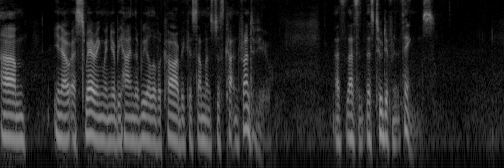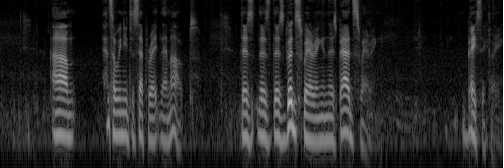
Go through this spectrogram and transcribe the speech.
um, you know, as swearing when you're behind the wheel of a car because someone's just cut in front of you. That's, that's, that's two different things. Um, and so we need to separate them out. There's, there's, there's good swearing and there's bad swearing, basically.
